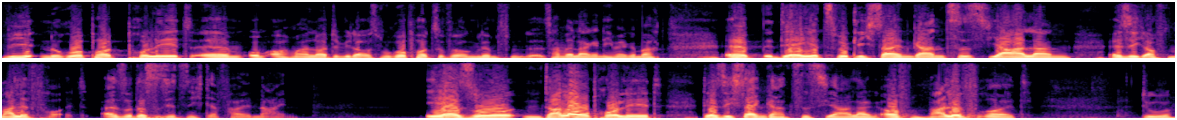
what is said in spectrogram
wie ein Ruhrpott-Prolet, ähm, um auch mal Leute wieder aus dem Ruhrpott zu verunglimpfen, das haben wir lange nicht mehr gemacht, äh, der jetzt wirklich sein ganzes Jahr lang äh, sich auf Malle freut. Also das ist jetzt nicht der Fall, nein. Eher so ein Dallau-Prolet, der sich sein ganzes Jahr lang auf Malle freut. Du,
